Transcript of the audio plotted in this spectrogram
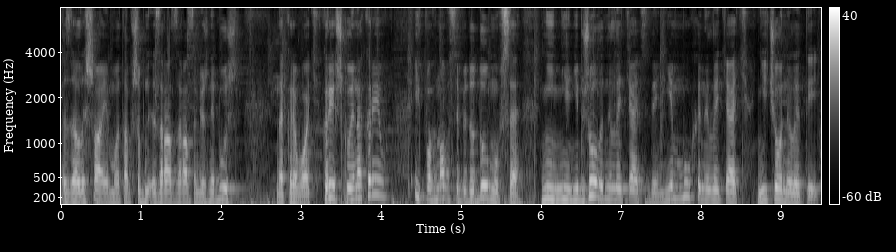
залишаємо там, щоб зараз зараз ж не будеш накривати. Кришкою накрив і погнав собі додому. Все. Ні, ні, ні бджоли не летять сюди, ні мухи не летять, нічого не летить.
